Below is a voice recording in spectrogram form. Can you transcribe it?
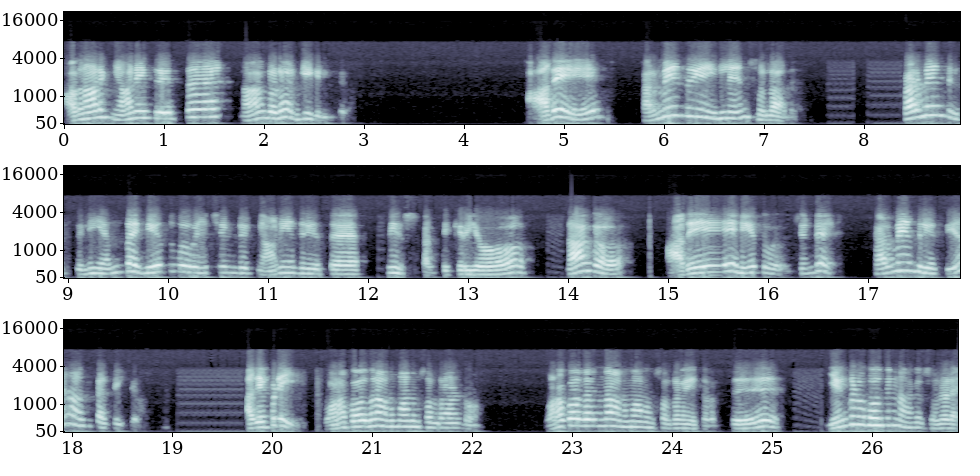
அதனால ஞானேந்திரியத்தை நாங்களும் அங்கீகரிக்கிறோம். அதே கர்மேந்திரியம் இல்லைன்னு சொல்லாது. கர்மேந்திரத்து நீ எந்த ஹேதுவை வச்சுட்டு ஞானேந்திரியத்தை நீ கற்பிக்கிறியோ நாங்க? அதே ஹேத்து வச்சுட்டு கர்மேந்திரியத்தையும் நாங்க கற்பிக்கிறோம். அது எப்படி? உனக்கோசரம் அனுமானம் சொல்றான்றோம். உனக்கோசரம் தான் அனுமானம் சொல்றமே தவிர்த்து எங்களுக்கோசரம் நாங்க சொல்லல.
